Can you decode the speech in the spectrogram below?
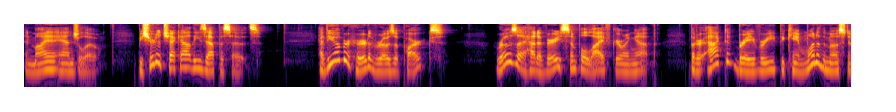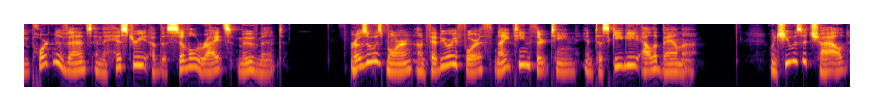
and Maya Angelou. Be sure to check out these episodes. Have you ever heard of Rosa Parks? Rosa had a very simple life growing up, but her act of bravery became one of the most important events in the history of the civil rights movement. Rosa was born on February 4th, 1913, in Tuskegee, Alabama. When she was a child,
